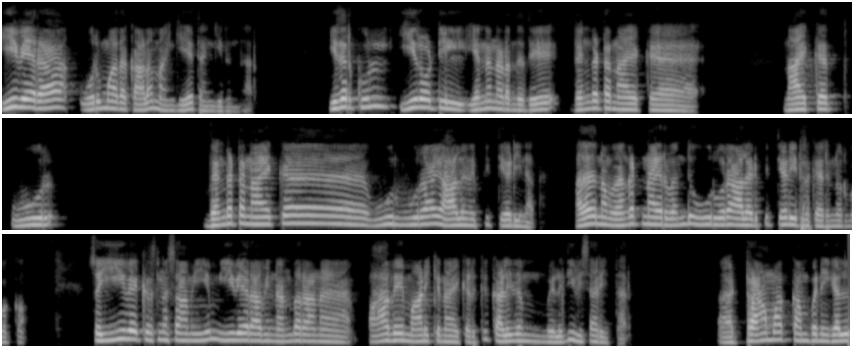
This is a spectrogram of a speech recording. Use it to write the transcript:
ஈவேரா ஒரு மாத காலம் அங்கேயே தங்கியிருந்தார். இதற்குள் ஈரோட்டில் என்ன நடந்தது? வெங்கட்ட நாயக்க நாயக்கத் ஊர் வெங்கட்ட நாயக்க ஊர் ஊராய் ஆள் அனுப்பி தேடினார். அதாவது நம்ம வெங்கட் நாயர் வந்து ஊர் ஊரா ஆள் அனுப்பி தேடிட்டு இருக்காரு இன்னொரு பக்கம். So E V e. கிருஷ்ணசாமியும் e. ஈவேராவின் நண்பரான பாவே மாணிக்க நாயக்கருக்கு கடிதம் எழுதி விசாரித்தார். ட்ராமா கம்பெனிகள்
